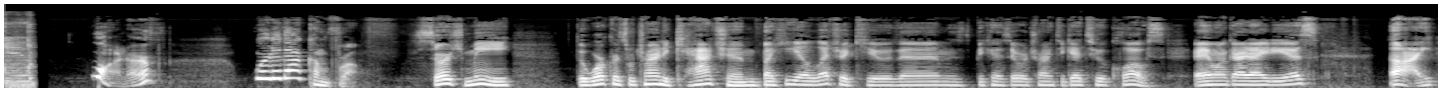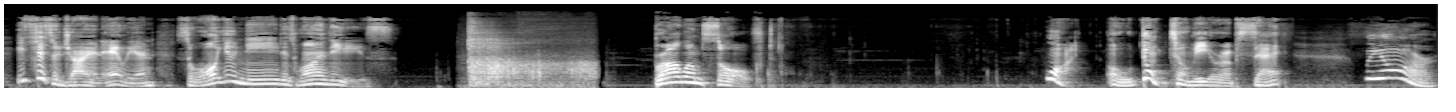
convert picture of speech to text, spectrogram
chew. What on earth? Where did that come from? Search me. The workers were trying to catch him, but he electrocuted them because they were trying to get too close. Anyone got ideas? Aye, it's just a giant alien, so all you need is one of these. Problem solved. What? Oh, don't tell me you're upset. We are.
